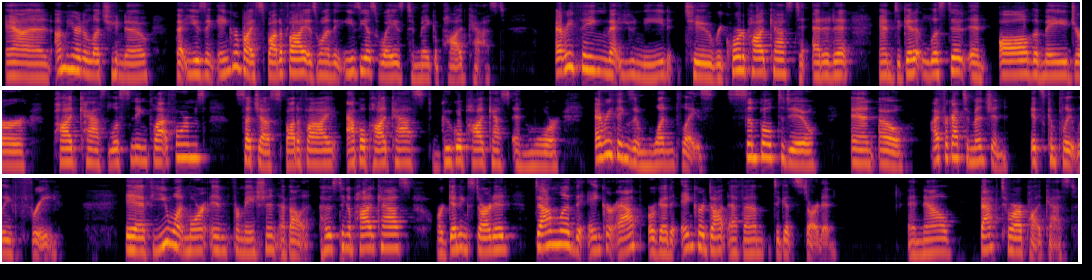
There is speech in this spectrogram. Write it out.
And I'm here to let you know that using Anchor by Spotify is one of the easiest ways to make a podcast everything that you need to record a podcast, to edit it, and to get it listed in all the major podcast listening platforms such as Spotify, Apple Podcast, Google Podcast, and more. Everything's in one place. Simple to do. And oh, I forgot to mention, it's completely free. If you want more information about hosting a podcast or getting started, Download the Anchor app or go to anchor.fm to get started. And now back to our podcast.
